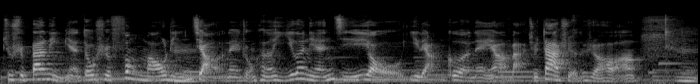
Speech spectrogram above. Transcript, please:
就是班里面都是凤毛麟角的那种，可能一个年级有一两个那样吧。就大学的时候啊，嗯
